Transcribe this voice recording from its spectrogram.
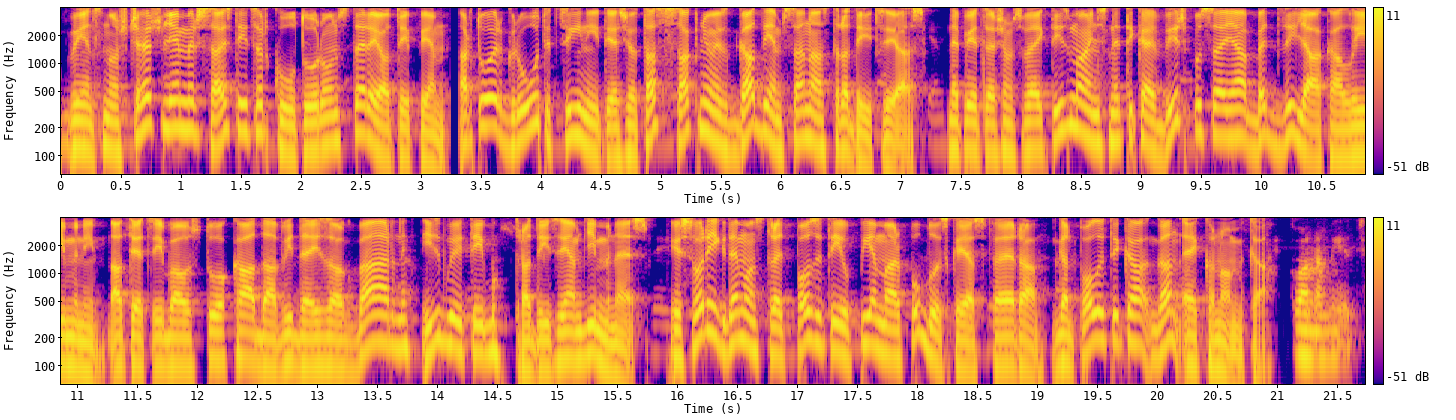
Viens no šķēršļiem ir saistīts ar kultūru un stereotipiem. Ar to ir grūti cīnīties, jo tas sakņojas gadiem senās tradīcijās. Nepieciešams veikt izmaiņas ne tikai virspusējā, bet dziļākā līmenī attiecībā uz to, kādā vidē izaug bērni, izglītību, tradīcijām ģimenēs. Ir svarīgi demonstrēt pozitīvu piemēru publiskajā sfērā, gan politikā, gan ekonomikā. Ekonomija.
